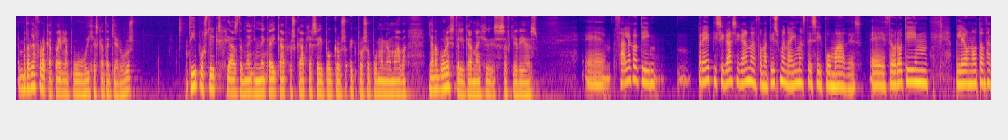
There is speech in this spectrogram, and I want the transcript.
με τα διάφορα καπέλα που είχες κατά καιρούς τι υποστήριξη χρειάζεται μια γυναίκα ή κάποιος κάποια σε εκπροσωπούμενη ομάδα για να μπορέσει τελικά να έχει τις ευκαιρίες; Ε, θα έλεγα ότι πρέπει σιγά σιγά να σταματήσουμε να είμαστε σε υπομάδες. Ε, θεωρώ ότι πλέον όταν θα,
